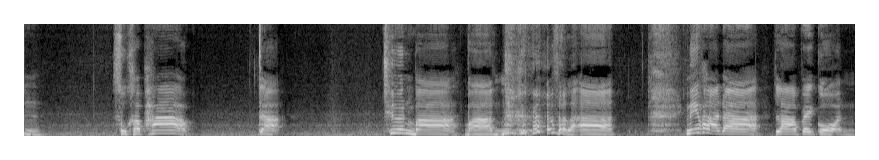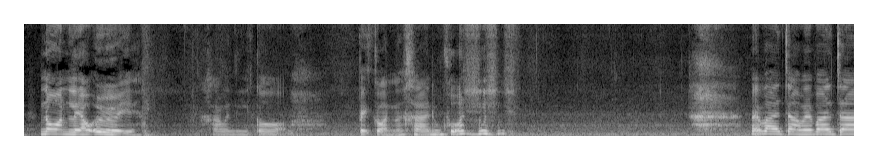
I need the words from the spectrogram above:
สุขภาพจะ ชื่นบา บาน สระอานิพาดาลาไปก่อน นอนแล้วเอ่ยค่ะวันนี้ก็ไปก่อนนะคะทุกคนบายบายจ้าบายบายจ้า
